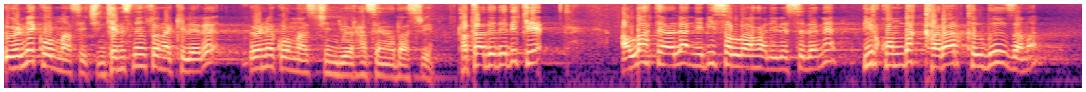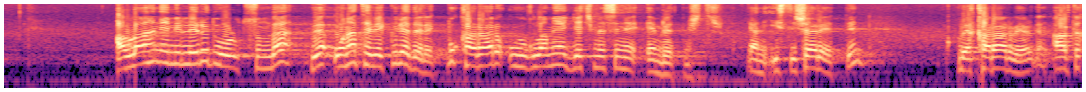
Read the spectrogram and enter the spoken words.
örnek olması için, kendisinden sonrakilere örnek olması için diyor Hasan el Basri. Katade dedi ki, Allah Teala Nebi sallallahu aleyhi ve selleme bir konuda karar kıldığı zaman Allah'ın emirleri doğrultusunda ve ona tevekkül ederek bu kararı uygulamaya geçmesini emretmiştir. Yani istişare ettin ve karar verdin. Artık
